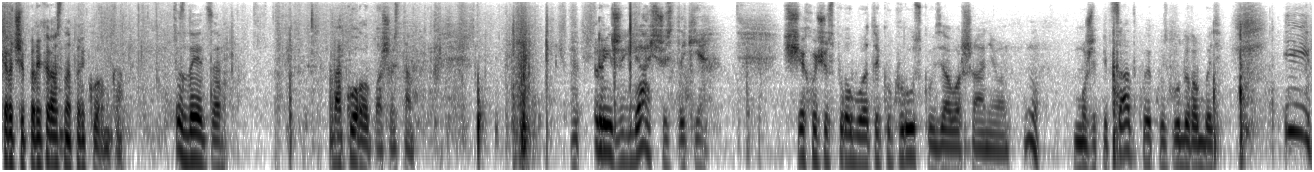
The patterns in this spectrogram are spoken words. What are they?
Коротше, прекрасна прикормка. Це здається на коропа щось там. Рижий лящ, щось таке. Ще хочу спробувати кукурузку, взяв Ашаніон. Ну, може підсадку якусь буду робити. І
